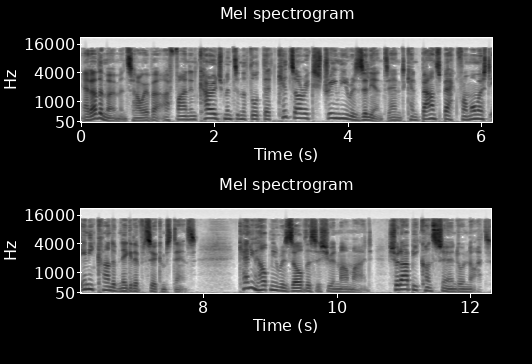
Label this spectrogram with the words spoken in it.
At other moments, however, I find encouragement in the thought that kids are extremely resilient and can bounce back from almost any kind of negative circumstance. Can you help me resolve this issue in my mind? Should I be concerned or not?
